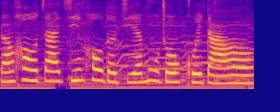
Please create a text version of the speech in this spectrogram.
然后在今后的节目中回答哦。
